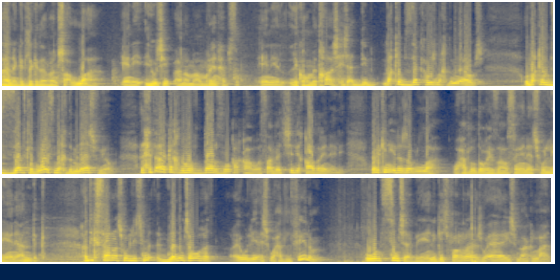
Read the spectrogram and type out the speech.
أنا قلت لك دابا إن شاء الله يعني يوتيوب أنا ما عمري نحبسو. يعني les courts métrages حيت عندي باقي بزاف الحوايج ما خدمناهمش وباقيين بزاف البلايص ما خدمناش فيهم. لحد الآن كنخدموا في الدار زنقه قهوة صافي هادشي اللي قادرين عليه. ولكن إلا جاب الله واحد l'autorisation يعني تولي يعني عندك. هذيك الساعة تولي بنادم تا هو غيولي يعيش واحد الفيلم هو مستمتع به يعني كيتفرج وعايش معاك اللحظه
